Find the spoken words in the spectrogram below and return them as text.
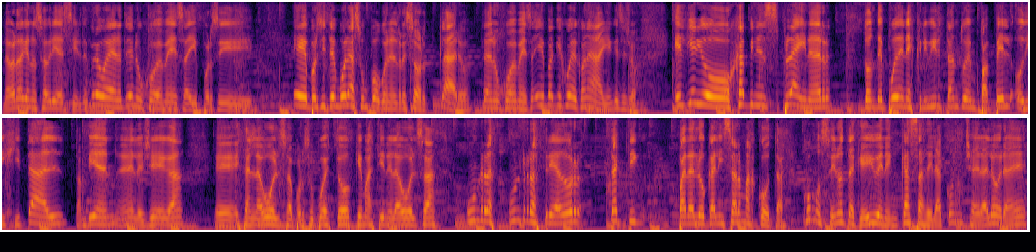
La verdad que no sabría decirte. Pero bueno, te dan un juego de mesa ahí por si. Eh, por si te embolás un poco en el resort. Claro, te dan un juego de mesa. Eh, para que juegues con alguien, qué sé yo. El diario Happiness Planner, donde pueden escribir tanto en papel o digital, también eh, les llega. Eh, está en la bolsa, por supuesto. ¿Qué más tiene la bolsa? Un, ras- un rastreador táctico para localizar mascotas. ¿Cómo se nota que viven en casas de la concha de la lora, eh?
